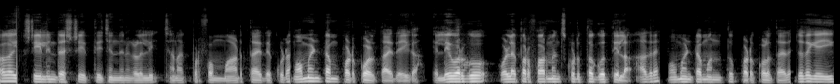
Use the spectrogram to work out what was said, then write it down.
ಹಾಗಾಗಿ ಸ್ಟೀಲ್ ಇಂಡಸ್ಟ್ರಿ ಇತ್ತೀಚಿನ ದಿನಗಳಲ್ಲಿ ಚೆನ್ನಾಗಿ ಪರ್ಫಾರ್ಮ್ ಮಾಡ್ತಾ ಇದೆ ಕೂಡ. ಮೊಮೆಂಟಮ್ ಪಡ್ಕೊಳ್ತಾ ಇದೆ ಈಗ. ಎಲ್ಲಿವರೆಗೂ ಒಳ್ಳೆ ಪರ್ಫಾರ್ಮೆನ್ಸ್ ಕೊಡುತ್ತೋ ಗೊತ್ತಿಲ್ಲ. ಆದ್ರೆ ಮೊಮೆಂಟಮ್ ಅಂತೂ ಪಡ್ಕೊಳ್ತಾ ಇದೆ. ಜೊತೆಗೆ ಈ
